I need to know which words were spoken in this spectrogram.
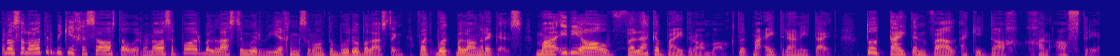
En ons sal later 'n bietjie gesels daaroor, want daar's 'n paar belastingoorwegings rondom boedelbelasting wat ook belangrik is. Maar ideaal wil ek 'n bydrae maak tot my uitraniteit, tot tyd en wyl ek die dag gaan aftree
